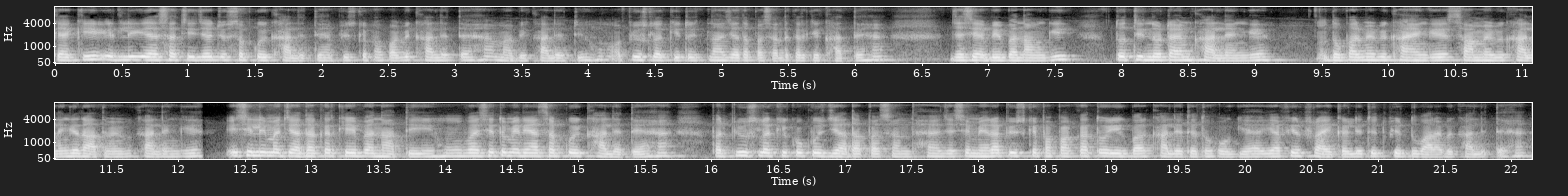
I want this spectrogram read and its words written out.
क्या कि इडली ऐसा चीज़ है जो सब कोई खा लेते हैं पीयूष के पापा भी खा लेते हैं, मैं भी खा लेती हूँ। और पीयूष लड़की तो इतना ज़्यादा पसंद करके खाते हैं। जैसे अभी बनाऊँगी तो तीनों टाइम खा लेंगे। दोपहर में भी खाएँगे, शाम में भी खा लेंगे, रात में भी खा लेंगे। इसीलिए मैं ज़्यादा करके ही बनाती हूँ। वैसे तो मेरे यहाँ सब कोई खा लेते हैं, पर पीयूष लक्की को कुछ ज़्यादा पसंद है। जैसे मेरा पीयूष के पापा का तो एक बार खा लेते तो हो गया, या फिर फ्राई कर लेते तो फिर दोबारा भी खा लेते हैं।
